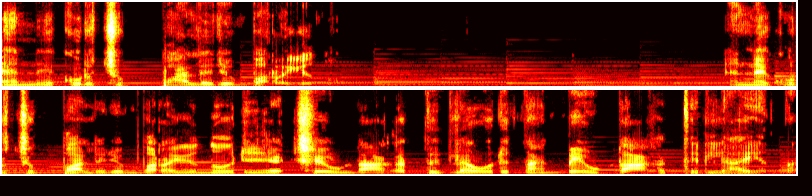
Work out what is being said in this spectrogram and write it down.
എന്നെക്കുറിച്ച് പലരും പറയുന്നു. എന്നെക്കുറിച്ച് പലരും പറയുന്നു ഒരു രക്ഷയുണ്ടാകത്തില്ല ഒരു നന്മയുണ്ടാകത്തില്ല എന്ന്.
